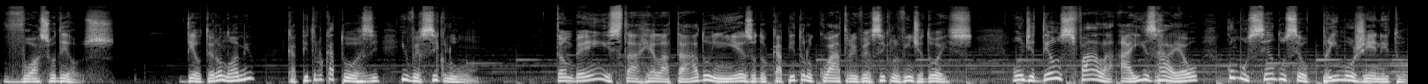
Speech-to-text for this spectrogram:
vosso Deus. Deuteronômio, capítulo 14 e versículo 1. Também está relatado em Êxodo capítulo 4 e versículo 22, onde Deus fala a Israel como sendo seu primogênito.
